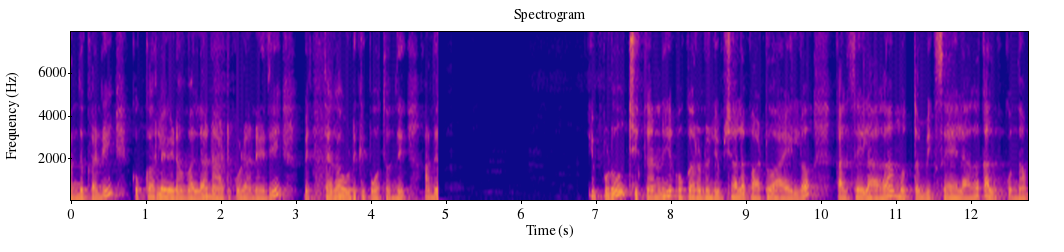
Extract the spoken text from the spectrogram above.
అందుకని కుక్కర్లో వేయడం వల్ల నాటుకోడి అనేది మెత్తగా ఉడికిపోతుంది. అందు ఇప్పుడు చికెన్ని ఒక రెండు నిమిషాల పాటు ఆయిల్లో కలిసేలాగా మొత్తం మిక్స్ అయ్యేలాగా కలుపుకుందాం.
